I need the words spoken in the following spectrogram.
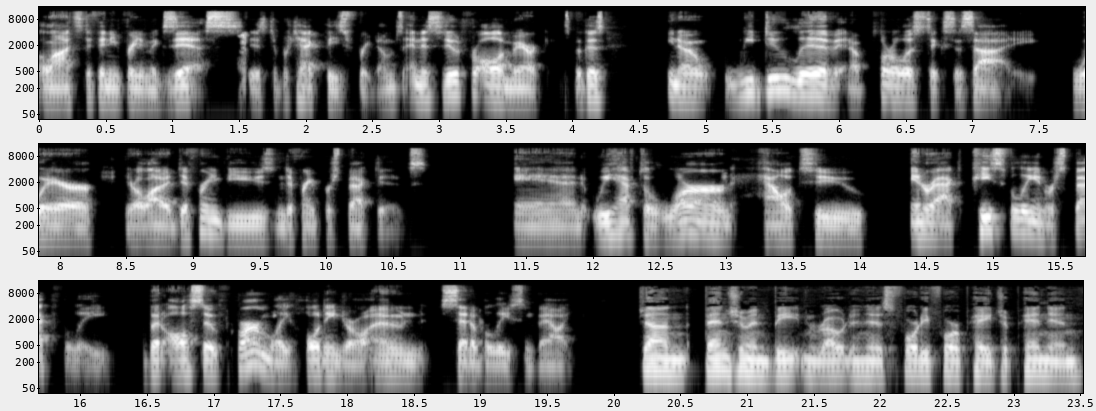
Alliance Defending Freedom exists is to protect these freedoms and it's to do it for all Americans because you know we do live in a pluralistic society where there are a lot of different views and different perspectives and we have to learn how to interact peacefully and respectfully but also firmly holding to our own set of beliefs and values John Benjamin Beaton wrote in his 44 page opinion,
